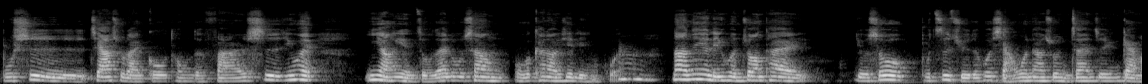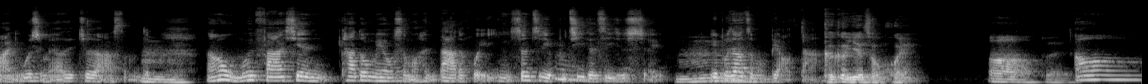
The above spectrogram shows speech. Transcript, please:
不是家属来沟通的，反而是因为阴阳眼走在路上，我会看到一些灵魂，嗯、那那些灵魂状态。有时候不自觉的会想问他说：“你站在这边干嘛？你为什么要在这啊？什么的。嗯”然后我们会发现他都没有什么很大的回应，甚至也不记得自己是谁，嗯、也不知道怎么表达。可可夜总会啊，对哦，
